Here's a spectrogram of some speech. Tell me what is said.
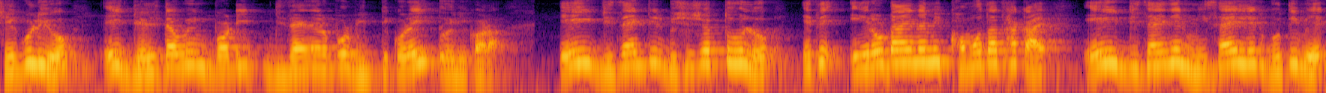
সেগুলিও এই ডেল্টা উইং বডি ডিজাইনের ওপর ভিত্তি করেই তৈরি করা। এই ডিজাইনটির বিশেষত্ব হলো, এতে এরোডাইনামিক ক্ষমতা থাকায় এই ডিজাইনের মিসাইলের গতিবেগ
